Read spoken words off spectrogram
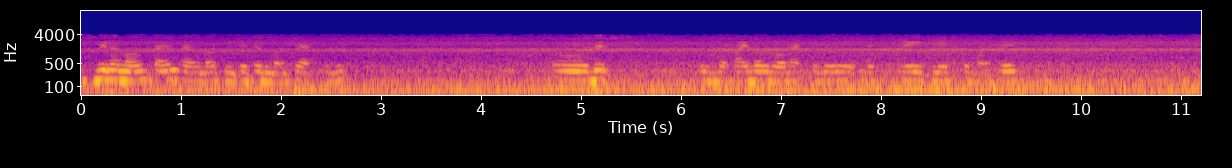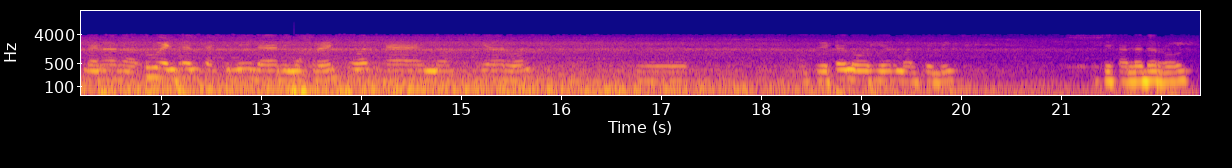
It's been a long time I have not visited Malpe actually. So this is the final road actually. This straight leads to Malpe. There are uh, two entrances actually. There in the front one and uh, here one. So it's written over here Malpe Beach. This is another road.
